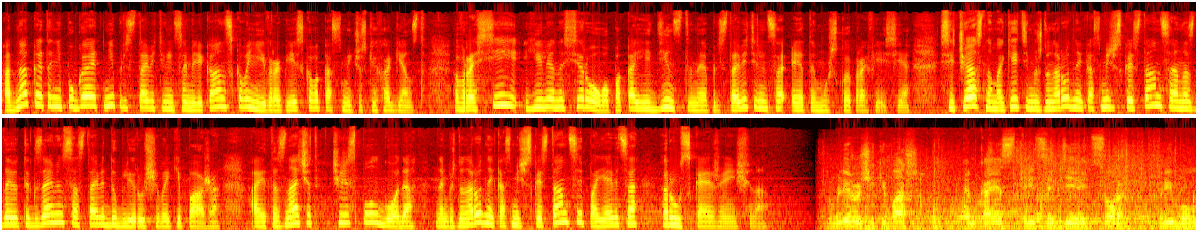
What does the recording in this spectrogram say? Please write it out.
Однако это не пугает ни представительниц американского, ни европейского космических агентств. В России Елена Серова пока единственная представительница этой мужской профессии. Сейчас на макете Международной космической станции она сдает экзамен в составе дублирующего экипажа. А это значит, через полгода на Международной космической станции появится русская женщина. Дублирующий экипаж МКС-3940 прибыл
